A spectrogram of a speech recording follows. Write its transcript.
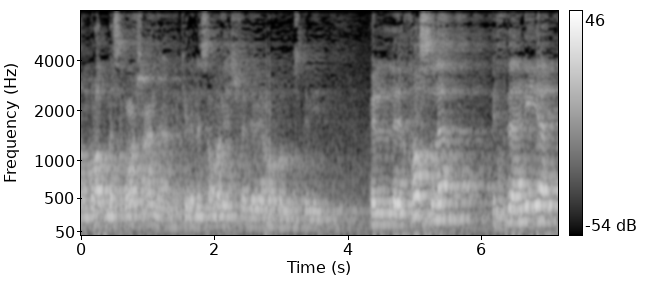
أمراض ما سمعوش عنها قبل كده؟ نسأل الله أن يشفى جميع مرضى المسلمين. الخصلة الثانية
